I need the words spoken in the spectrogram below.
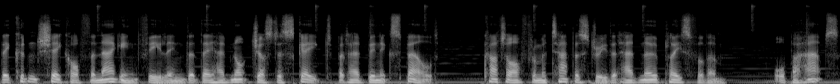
they couldn't shake off the nagging feeling that they had not just escaped but had been expelled, cut off from a tapestry that had no place for them. Or perhaps,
